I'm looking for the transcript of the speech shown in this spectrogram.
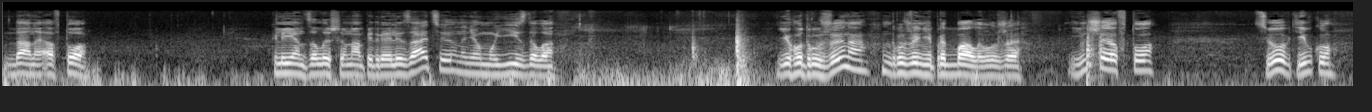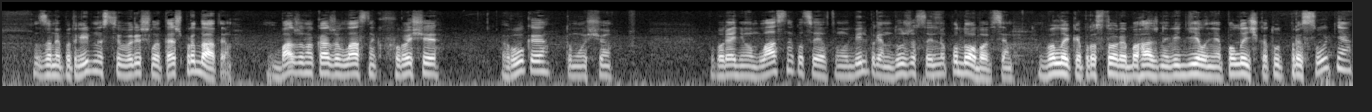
Дане авто клієнт залишив нам під реалізацію, на ньому їздила його дружина. Дружині придбали вже інше авто. Цю автівку за непотрібності вирішили теж продати. Бажано каже власник в хороші руки, тому що попередньому власнику цей автомобіль прям дуже сильно подобався. Велике просторе багажне відділення, поличка тут присутня.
